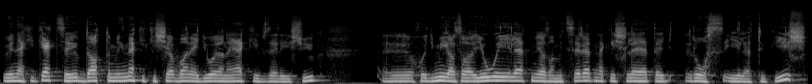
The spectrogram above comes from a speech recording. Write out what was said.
ő nekik egyszerűbb, de attól még nekik is van egy olyan elképzelésük, hogy mi az a jó élet, mi az, amit szeretnek, és lehet egy rossz életük is.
